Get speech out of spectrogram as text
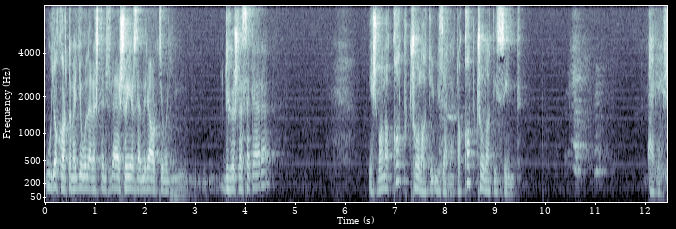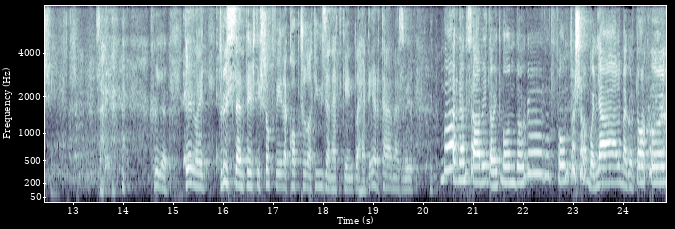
úgy akartam egy jó levest és az első érzelmi reakció, hogy dühös leszek erre. És van a kapcsolati üzenet, a kapcsolati szint. Egészséget. Ugye, például egy trüsszentést is sokféle kapcsolati üzenetként lehet értelmezni, hogy már nem számít, amit mondok, fontosabb a nyál, meg a takony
